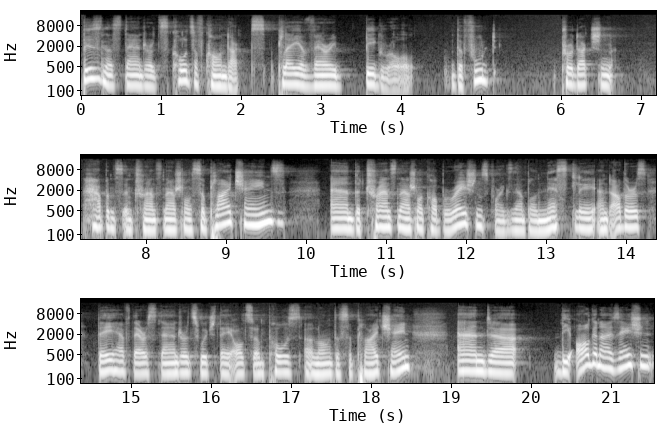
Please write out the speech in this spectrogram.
business standards, codes of conduct play a very big role. The food production happens in transnational supply chains, and the transnational corporations, for example, Nestle and others, they have their standards which they also impose along the supply chain. And uh, the organization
